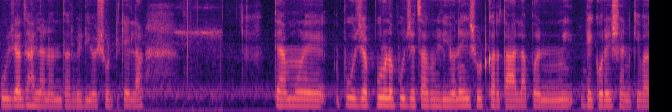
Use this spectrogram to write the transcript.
पूजा झाल्यानंतर व्हिडिओ शूट केला. त्यामुळे पूजा पूर्ण पूजेचा व्हिडिओ नाही शूट करता आला पण मी डेकोरेशन किंवा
